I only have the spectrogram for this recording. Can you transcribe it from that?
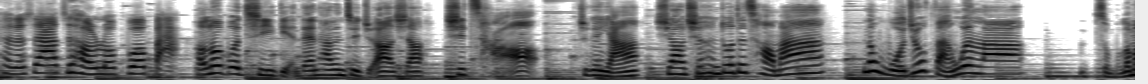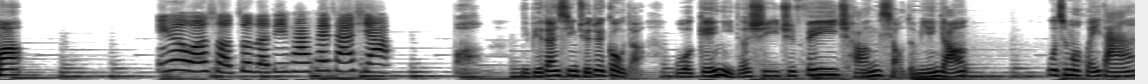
可能是要吃红萝卜吧。红萝卜吃一点，但他们最主要是要吃草。这个羊需要吃很多的草吗？那我就反问啦，怎么了吗？因为我所住的地方非常小。哦，你别担心，绝对够的。我给你的是一只非常小的绵羊。我这么回答。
